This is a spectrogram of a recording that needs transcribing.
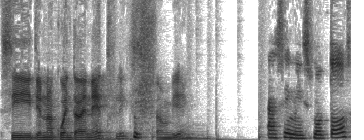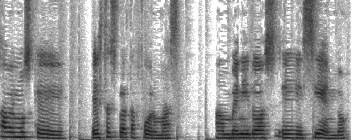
Si tiene una cuenta de Netflix también. Asimismo, todos sabemos que estas plataformas han venido eh, siendo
